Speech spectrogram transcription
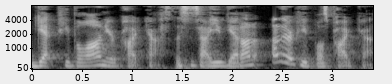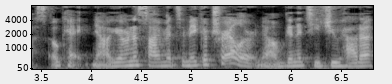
get people on your podcast. This is how you get on other people's podcasts. Okay. Now you have an assignment to make a trailer. Now I'm going to teach you how to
